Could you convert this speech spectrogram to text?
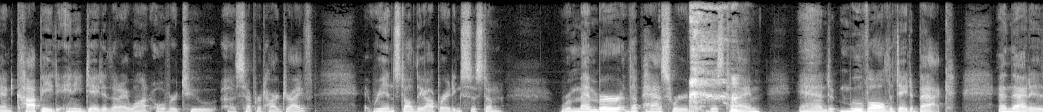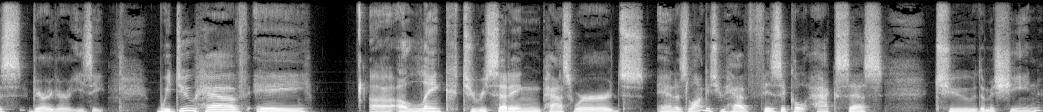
and copied any data that I want over to a separate hard drive reinstalled the operating system, remember the password this time, and move all the data back. And that is very, very easy. We do have a uh, a link to resetting passwords, and as long as you have physical access to the machine,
